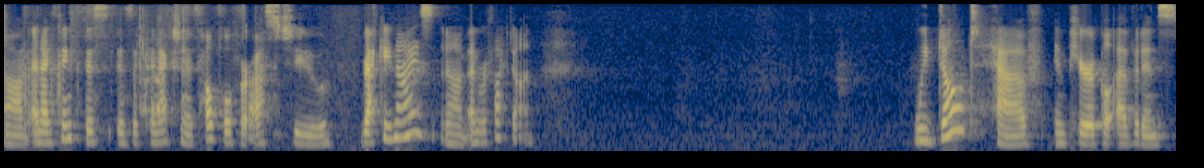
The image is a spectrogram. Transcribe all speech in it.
Um, and I think this is a connection that's helpful for us to recognize um, and reflect on. We don't have empirical evidence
